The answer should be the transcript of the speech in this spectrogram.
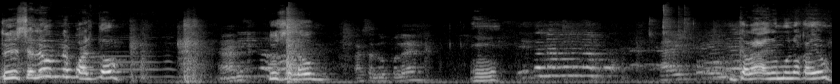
Doon sa loob ng kwarto. Ha? Doon sa loob. Ah, sa loob pala yan. Oo. Magkarain na muna kayo.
